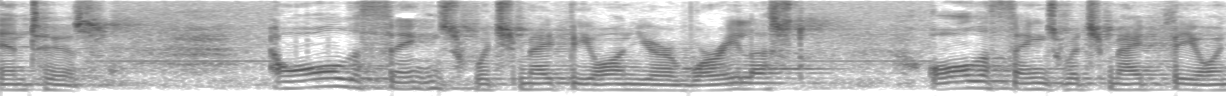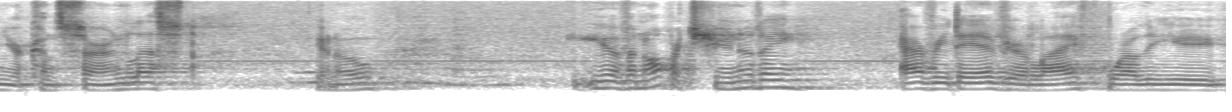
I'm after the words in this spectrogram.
into it? All the things which might be on your worry list, all the things which might be on your concern list, you know, you have an opportunity every day of your life, whether you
